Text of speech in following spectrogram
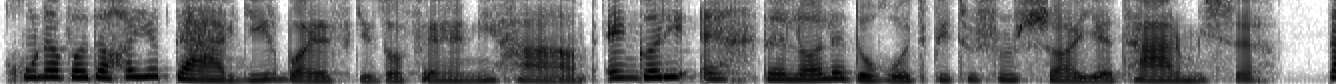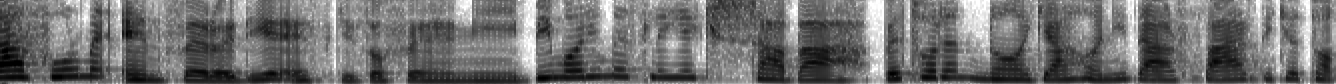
خونواده های درگیر با اسکیزوفرنی هم انگاری اختلال دو قطبی توشون شایع تر میشه. در فرم انفرادی اسکیزوفرنی بیماری مثل یک شبه به طور ناگهانی در فردی که تا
